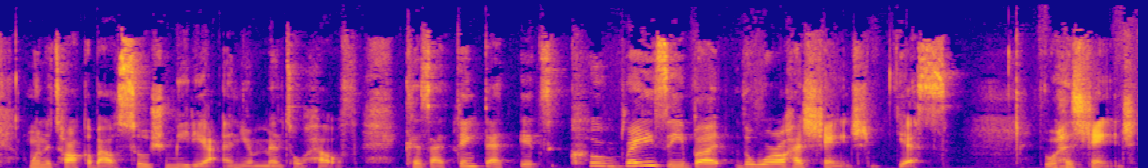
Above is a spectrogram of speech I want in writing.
I want to talk about social media and your mental health because I think that it's crazy, but the world has changed. Yes, the world has changed,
